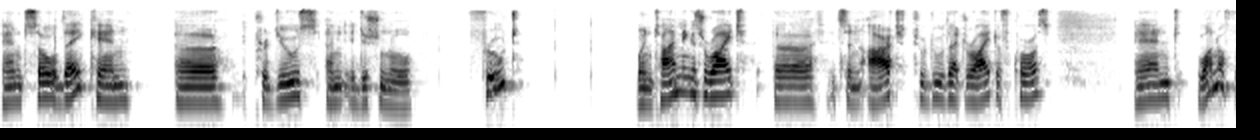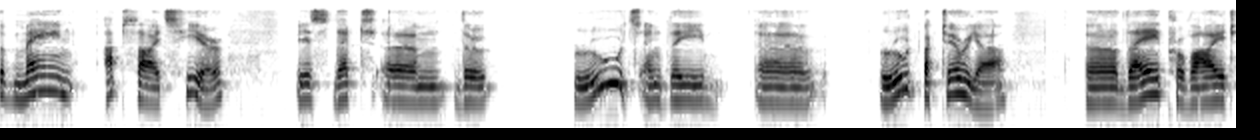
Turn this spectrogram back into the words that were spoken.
and so they can uh, produce an additional fruit when timing is right. Uh, it's an art to do that right, of course. And one of the main upsides here is that um, the roots and the uh, root bacteria, uh, they provide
